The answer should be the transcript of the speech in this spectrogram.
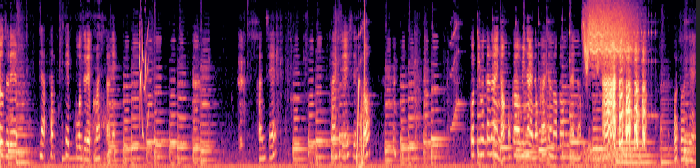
とずれいやた結構ずれましたね。反省？反省してるの？こっち向かないの？お顔見ないの？会社のお顔見ないの？ああおトイレ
